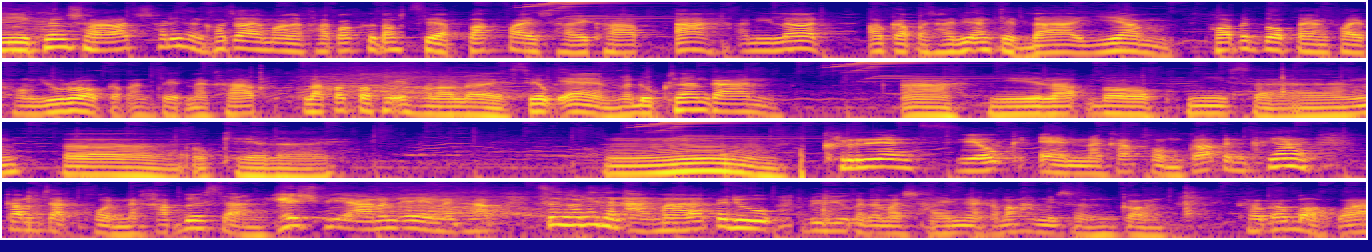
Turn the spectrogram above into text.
มีเครื่องชาร์จเท่าที่ฉันเข้าใจมานะครับก็คือต้องเสียบปลั๊กไฟใช้ครับอะอันนี้เลิศเอากลับไปใช้ที่อังกฤษได้เยี่ยม เพราะเป็นตัวแปลงไฟของยุโรปกับอังกฤษนะครับแล้วก็ตัวพระเอกของเราเลย Silk N มาดูเครื่องกันอะมีระบบมีแสงเออโอเคเลยอืมเครื่อง Silk N นะครับผมก็เป็นเครื่องกำจัดขนนะครับด้วยแสง HPR นั่นเองนะครับ ซึ่งเท่าที่ฉันอ่านมาแล้วไปดูรีวิวกันจะมาใช้เนี่ยก็ต้องทำรีเสิร์ชก่อน เขาก็บอกว่า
